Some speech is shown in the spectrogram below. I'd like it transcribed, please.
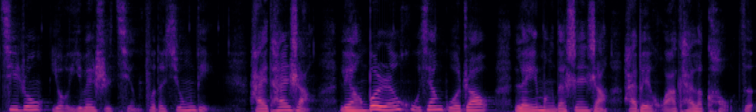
其中有一位是情妇的兄弟。海滩上，两拨人互相过招，雷蒙的身上还被划开了口子。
